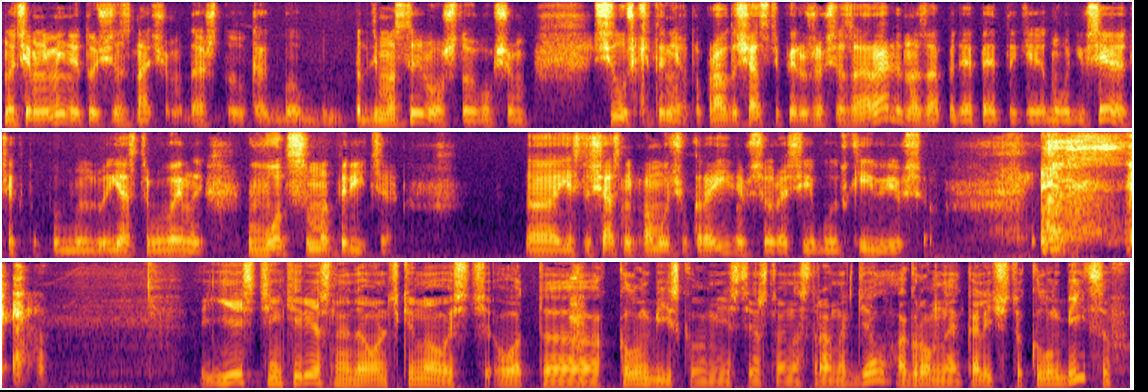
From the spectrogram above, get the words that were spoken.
Но, тем не менее, это очень значимо, да, что как бы продемонстрировал, что, в общем, силушки-то нету. Правда, сейчас теперь уже все заорали на Западе, опять-таки, ну, не все, а те, кто ястребы войны, вот смотрите, э, если сейчас не помочь Украине, все, Россия будет в Киеве и все. Есть интересная довольно-таки новость от э, Колумбийского министерства иностранных дел. Огромное количество колумбийцев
